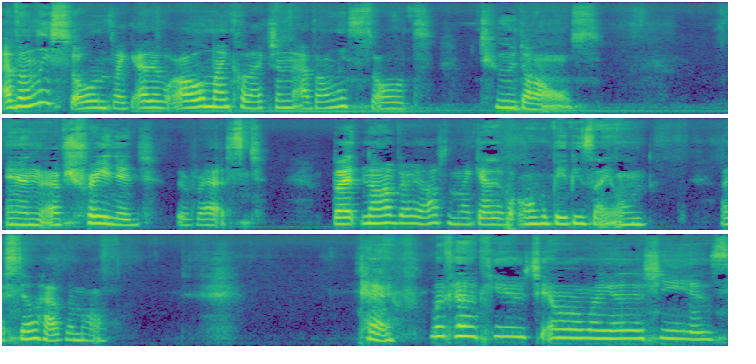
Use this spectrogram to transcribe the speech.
I've only sold, like, out of all my collection, I've only sold two dolls and I've traded the rest. But not very often, like out of all the babies I own, I still have them all. Okay, look how cute oh my goodness, she is.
